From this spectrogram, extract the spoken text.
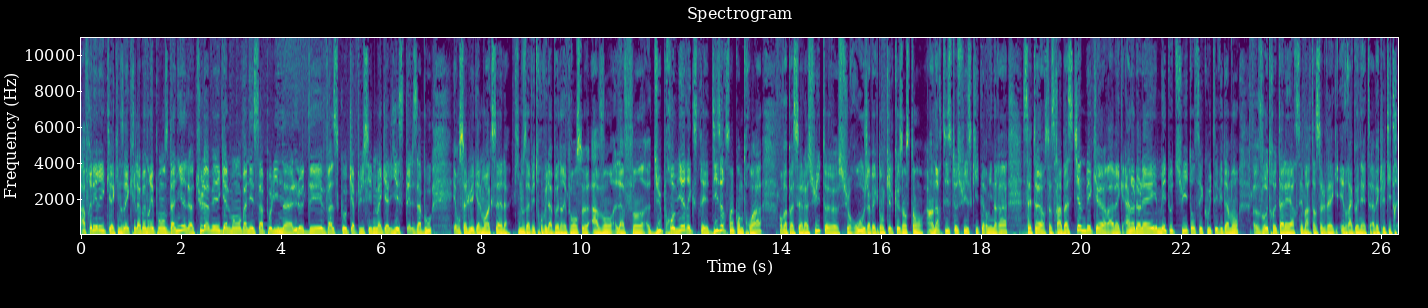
À Frédéric qui nous a écrit la bonne réponse. Daniel, tu l'avais également. Vanessa, Pauline, Ledé, Vasco, Capucine, Magali, Estelle, Zabou. Et on salue également Axel qui nous avait trouvé la bonne réponse euh, avant la fin du premier extrait. 10h53. On va passer à la suite euh, sur Rouge avec dans quelques instants un artiste suisse qui terminera cette heure. Ce sera Bastian Becker avec Another Day. Mais tout de suite, on s'écoute évidemment votre Thaler. C'est Martin Solveig et Dragonette avec le titre.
